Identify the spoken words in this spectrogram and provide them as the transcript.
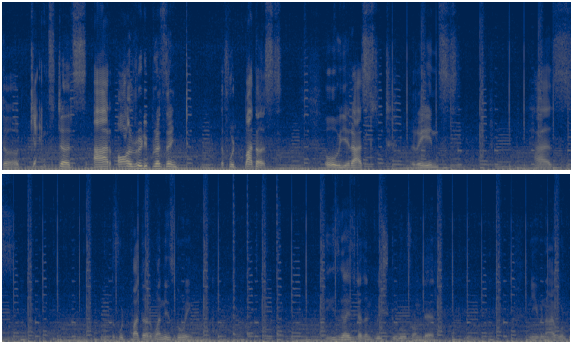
the gangsters are already present. The footpathers. Oh, last rains has the footpather one is going. These guys doesn't wish to go from there. Even I won't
